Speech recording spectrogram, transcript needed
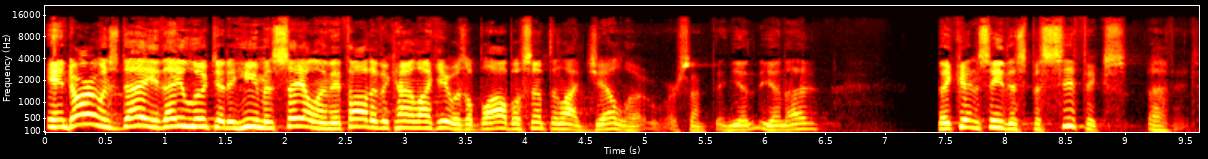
In Darwin's day, they looked at a human cell and they thought of it kind of like it was a blob of something like jello or something, you, you know? They couldn't see the specifics of it.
